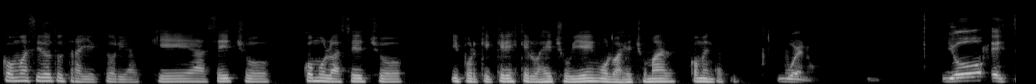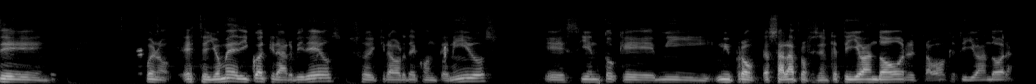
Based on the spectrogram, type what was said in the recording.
cómo, ha sido tu trayectoria, qué has hecho, cómo lo has hecho y por qué crees que lo has hecho bien o lo has hecho mal. Coméntate. Bueno, yo, este, bueno, este, yo me dedico a crear videos, soy creador de contenidos. Eh, siento que mi, mi o sea, la profesión que estoy llevando ahora, el trabajo que estoy llevando ahora,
